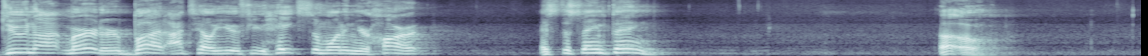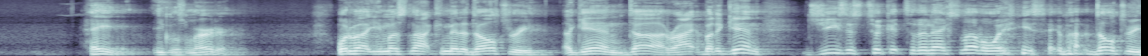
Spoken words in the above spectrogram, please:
do not murder, but I tell you, if you hate someone in your heart, it's the same thing. Uh oh. Hate equals murder. What about you must not commit adultery? Again, duh, right? But again, Jesus took it to the next level. What did he say about adultery?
